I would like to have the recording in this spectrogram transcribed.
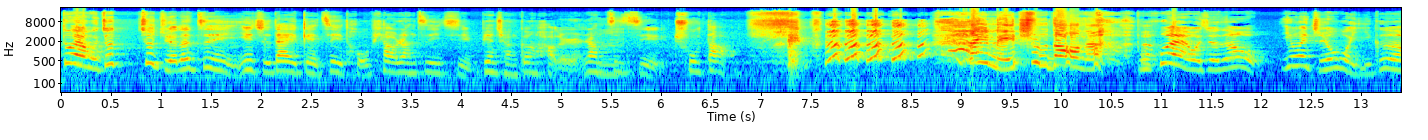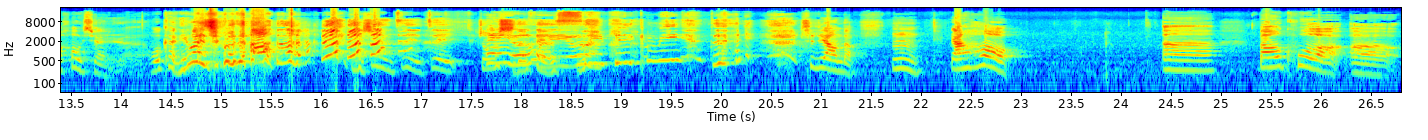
对，我就就觉得自己一直在给自己投票，让自己变成更好的人，让自己出道。那你没出道呢？不会，我觉得我因为只有我一个候选人，我肯定会出道的。你是你自己最忠实的粉丝。嘿呦嘿 pick me，对，是这样的，嗯，然后，呃，包括呃，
